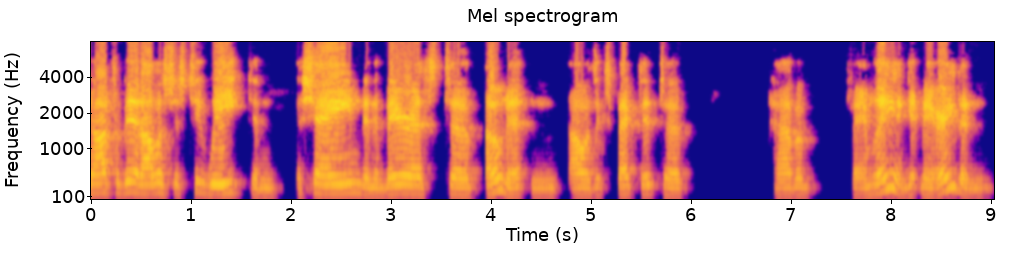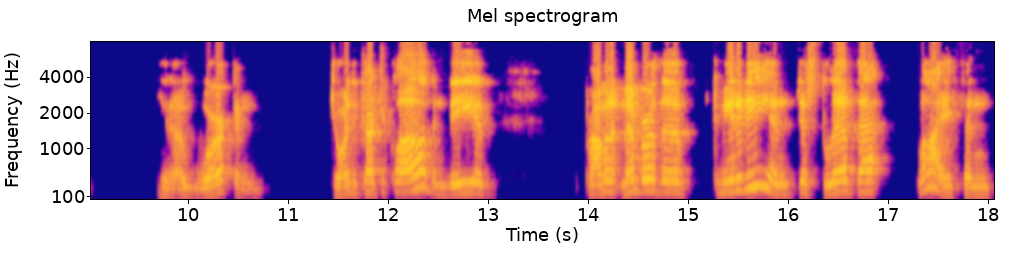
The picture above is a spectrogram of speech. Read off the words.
God forbid I was just too weak and ashamed and embarrassed to own it, and I was expected to have a family and get married and you know work and join the country club and be a prominent member of the community and just live that life and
